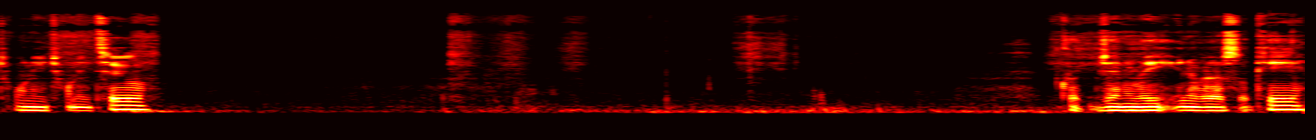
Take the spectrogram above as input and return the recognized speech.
2022. Click generate universal key.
